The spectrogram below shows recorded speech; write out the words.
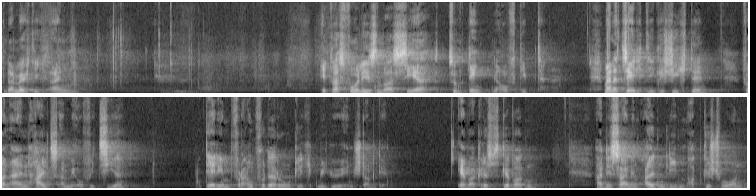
Und da möchte ich ein etwas vorlesen, was sehr zum Denken aufgibt. Man erzählt die Geschichte von einem Heilsarmee-Offizier, der im Frankfurter Rotlichtmilieu entstammte. Er war Christ geworden, hat in seinem alten Leben abgeschworen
